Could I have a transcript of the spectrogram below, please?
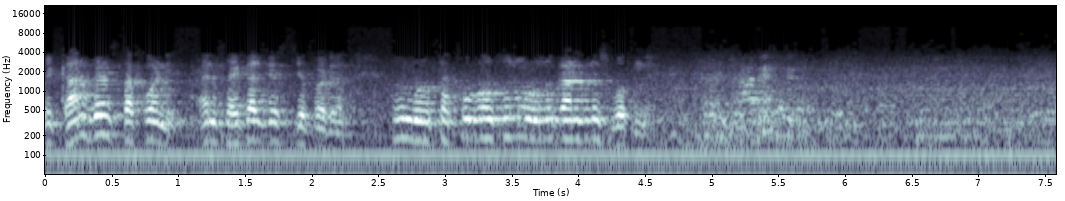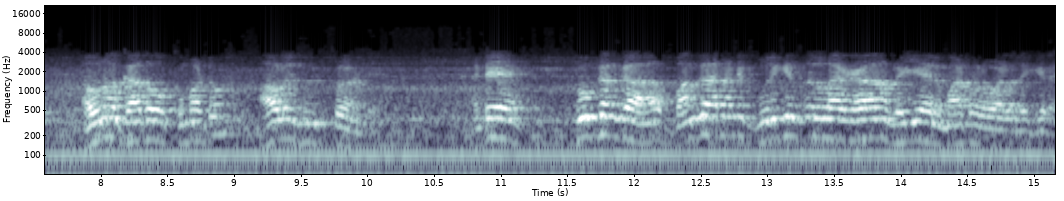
మీ కాన్ఫిడెన్స్ తక్కువ అండి ఆయన సైకాలజిస్ట్ చెప్పాడు నువ్వు తక్కువగా అవుతున్నావు నువ్వు కాన్ఫిడెన్స్ పోతుంది. అవునో కాదో ఒక్క మాట ఆలోచించుకోండి. అంటే తూకంగా బంగారాన్ని గురిగింతల్లాగా వెయ్యాలి మాటలు వాళ్ళ దగ్గర.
